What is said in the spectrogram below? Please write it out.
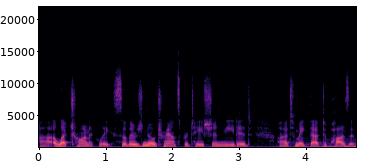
uh, electronically. So there's no transportation needed uh, to make that deposit.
